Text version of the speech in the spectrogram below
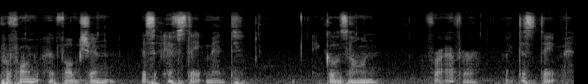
perform a function is if statement. Goes on forever, like this statement.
